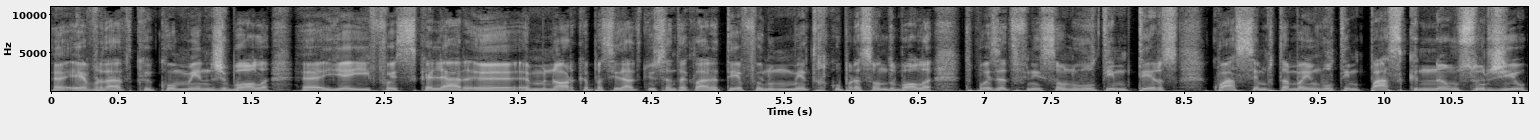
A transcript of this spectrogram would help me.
Eh, é verdade que com menos bola, eh, e aí foi se calhar eh, a menor capacidade que o Santa Clara teve, foi no momento de recuperação de bola, depois a definição no último terço, quase sempre também um último passe que não surgiu,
